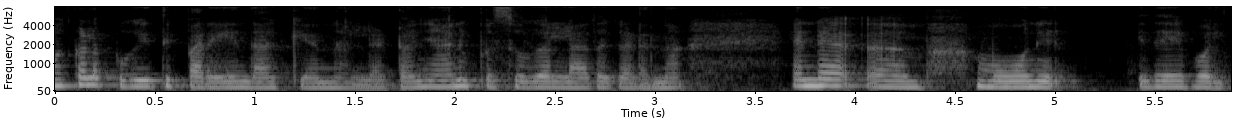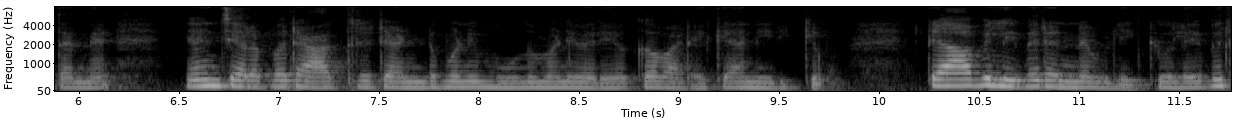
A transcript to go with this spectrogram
മക്കളെ പുകഴ്ത്തി പറയുന്നതാക്കിയെന്നല്ല കേട്ടോ. ഞാനിപ്പോൾ സുഖമില്ലാതെ കിടന്ന എന്റെ മോന് ഇതേപോലെ തന്നെ ഞാൻ ചിലപ്പോൾ രാത്രി രണ്ട് മണി മൂന്ന് മണി വരെയൊക്കെ വരയ്ക്കാനിരിക്കും. രാവിലെ ഇവരെന്നെ വിളിക്കൂല. ഇവർ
